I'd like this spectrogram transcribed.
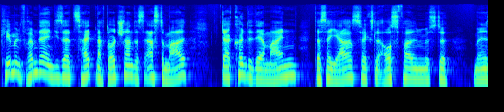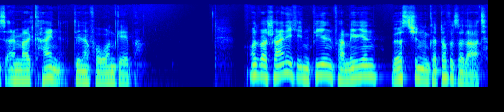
kämen Fremder in dieser Zeit nach Deutschland das erste Mal, da könnte der meinen, dass der Jahreswechsel ausfallen müsste, wenn es einmal kein Dinner for One gäbe. Und wahrscheinlich in vielen Familien Würstchen und Kartoffelsalat.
